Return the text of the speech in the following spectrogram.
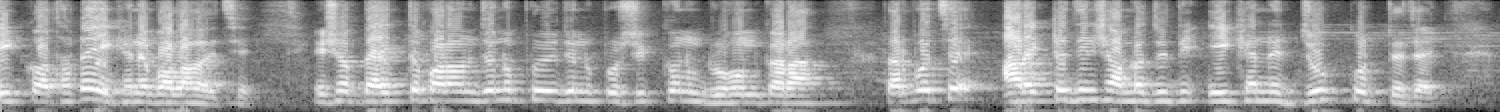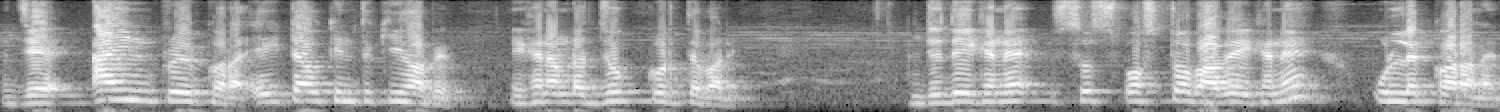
এই কথাটা এখানে বলা হয়েছে। এসব দায়িত্ব পালনের জন্য প্রয়োজনীয় প্রশিক্ষণ গ্রহণ করা। তারপর হচ্ছে আরেকটা জিনিস আমরা যদি এইখানে যোগ করতে যাই, যে আইন প্রয়োগ করা, এইটাও কিন্তু কি হবে? এখানে আমরা যোগ করতে পারি। যদি এখানে সুস্পষ্টভাবে এখানে উল্লেখ করা নেই,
